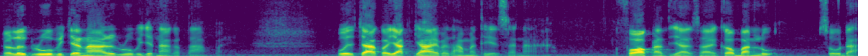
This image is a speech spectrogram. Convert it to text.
เราเลิกรู้พิจารณาเลิกรู้พิจารณาก็ตามไปพระเจ้าก็ยักย้ายพระธรรมเทศนา ฟอกอัตยาสายก็บรรลุโสดา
